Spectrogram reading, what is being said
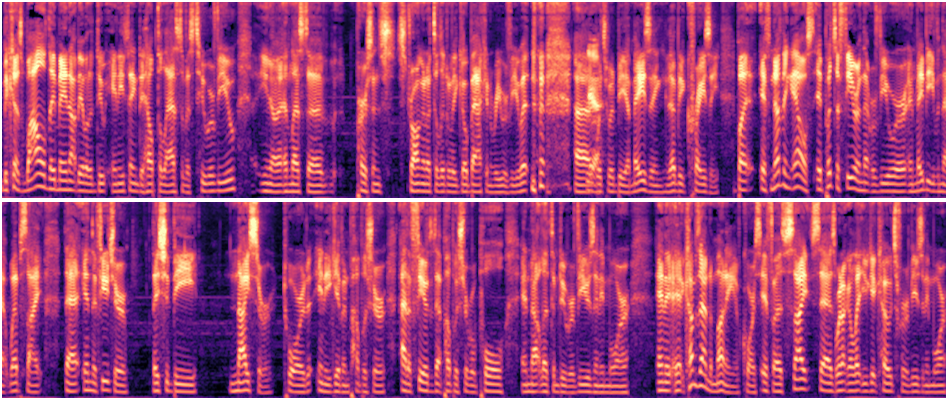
Because while they may not be able to do anything to help The Last of Us 2 review, you know, unless the person's strong enough to literally go back and re-review it, uh, yeah. which would be amazing. That'd be crazy. But if nothing else, it puts a fear in that reviewer and maybe even that website that in the future they should be nicer toward any given publisher out of fear that that publisher will pull and not let them do reviews anymore. And it, it comes down to money, of course. If a site says we're not going to let you get codes for reviews anymore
